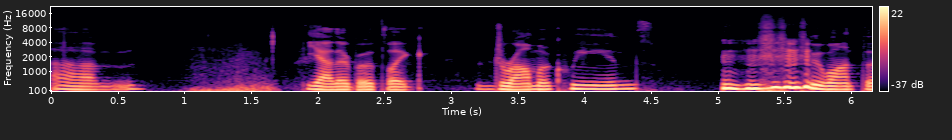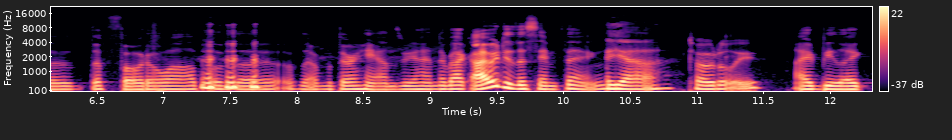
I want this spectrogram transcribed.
um, yeah, they're both like drama queens Mhm. who want the the photo op of the of them with their hands behind their back. I would do the same thing. yeah, totally. I'd be like,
